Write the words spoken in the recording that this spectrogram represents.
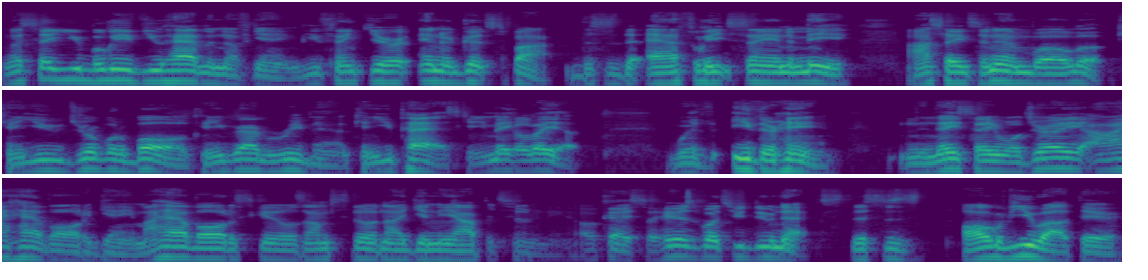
let's say you believe you have enough game, you think you're in a good spot. This is the athlete saying to me, I say to them, well, look, can you dribble the ball? Can you grab a rebound? Can you pass? Can you make a layup with either hand? And they say, well, Dre, I have all the game. I have all the skills. I'm still not getting the opportunity. Okay, so here's what you do next. This is all of you out there,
